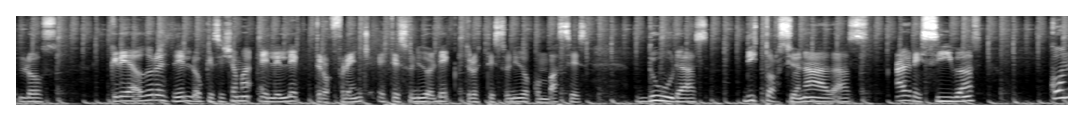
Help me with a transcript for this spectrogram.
los creadores de lo que se llama el Electro French, este sonido electro, este sonido con bases duras, distorsionadas, agresivas, con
